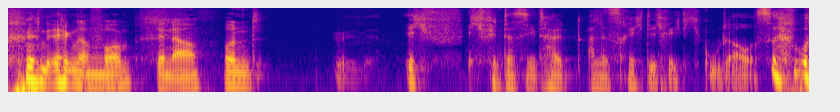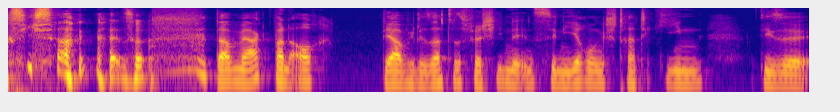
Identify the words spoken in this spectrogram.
in irgendeiner mhm, Form. Genau. Und ich, ich finde, das sieht halt alles richtig, richtig gut aus, muss ich sagen. Also da merkt man auch, ja, wie du sagtest, verschiedene Inszenierungsstrategien. Diese,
